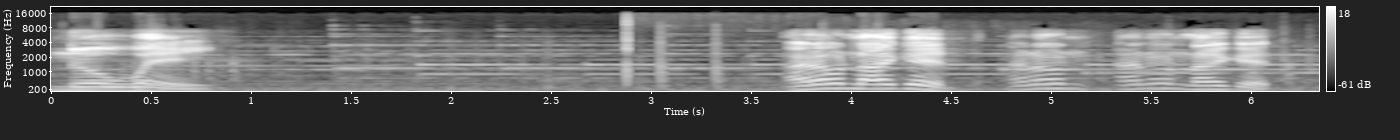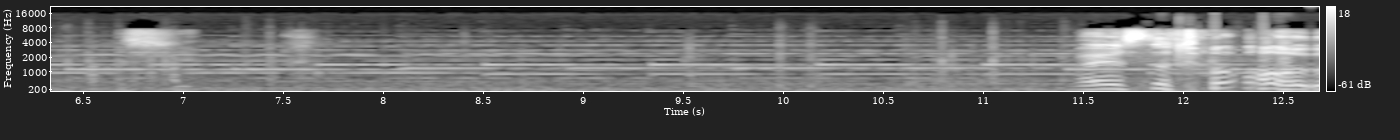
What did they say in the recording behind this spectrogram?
No way. I don't like it. I don't I don't like it. Where's the doll?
